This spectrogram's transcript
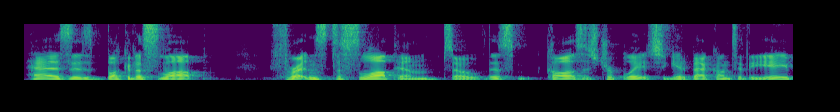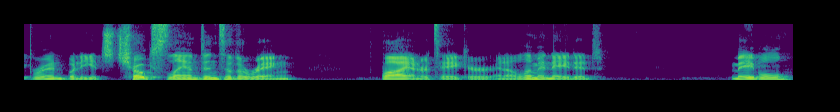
has his bucket of slop, threatens to slop him. So this causes Triple H to get back onto the apron, but he gets choke slammed into the ring by Undertaker and eliminated. Mabel,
